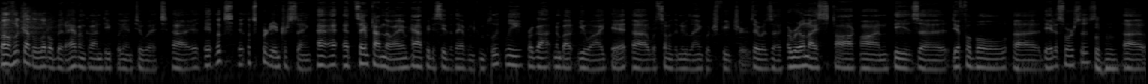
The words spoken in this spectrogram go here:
Well, I've looked at it a little bit. I haven't gone deeply into it. Uh, it, it looks it looks pretty interesting. Uh, at, at the same time, though, I am happy to see that they haven't completely forgotten about UIKit uh, with some of the new language features. There was a, a real nice talk on these uh, diffable uh, data sources. Uh,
